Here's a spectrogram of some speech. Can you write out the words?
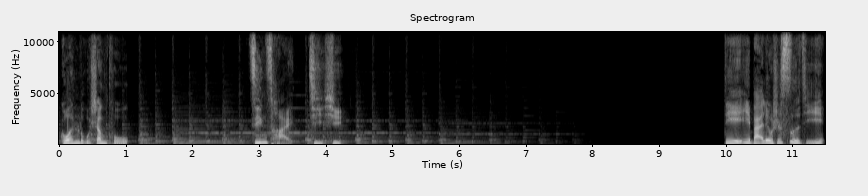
官路商途》，精彩继续。第一百六十四集。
